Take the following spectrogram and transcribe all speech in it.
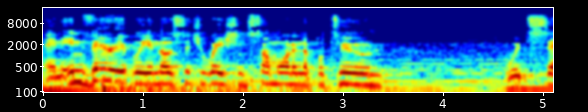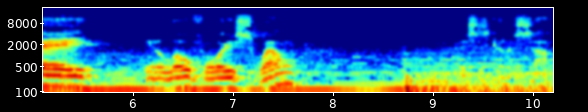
And invariably in those situations, someone in the platoon would say in a low voice, well, gonna suck.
